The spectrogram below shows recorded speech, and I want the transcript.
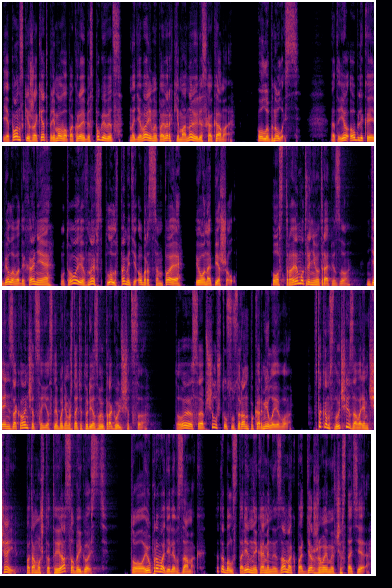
японский жакет прямого покроя без пуговиц, надеваемый поверх кимоно или с хакама, улыбнулась. От её облика и белого дыхания у Тоои вновь всплыл в памяти образ сэмпая, и он опешил. «Устроим утреннюю трапезу. День закончится, если будем ждать эту резвую прогульщицу». Тооя сообщил, что Сузуран покормила его. «В таком случае заварим чай, потому что ты особый гость». Тою проводили в замок. Это был старинный каменный замок, поддерживаемый в чистоте.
